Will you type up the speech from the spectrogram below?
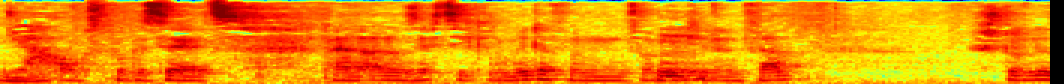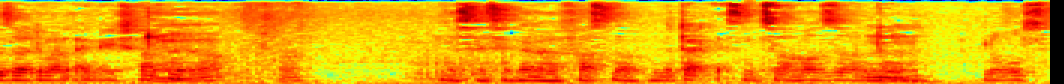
Ja, Augsburg ist ja jetzt, keine Ahnung, 60 Kilometer von, von Mhm. München entfernt. Stunde sollte man eigentlich Ja, schaffen. ja, klar. Das heißt, da können wir fast noch Mittagessen zu Hause und Mhm. dann los.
